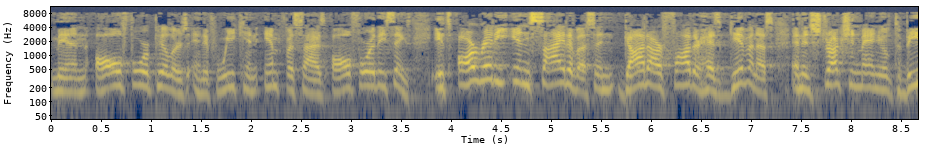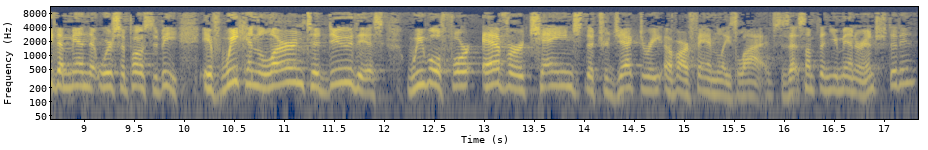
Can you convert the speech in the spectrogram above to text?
men, all four pillars, and if we can emphasize all four of these things, it's already inside of us, and God our Father has given us an instruction manual to be the men that we're supposed to be. If we can learn to do this, we will forever change the trajectory of our families' lives. Is that something you men are interested in?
